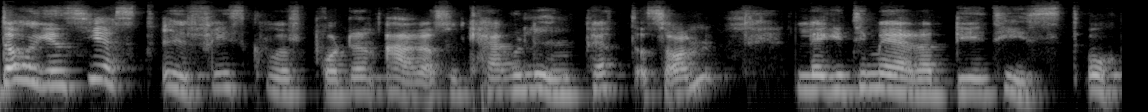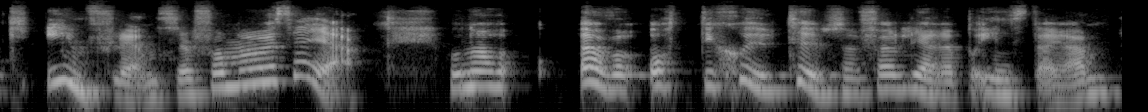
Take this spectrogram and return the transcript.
Dagens gäst i Friskvårdspodden är alltså Caroline Pettersson, legitimerad dietist och influencer får man väl säga. Hon har över 87 000 följare på Instagram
